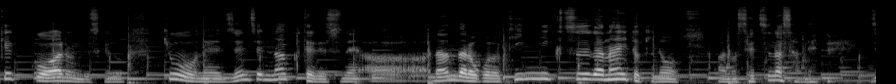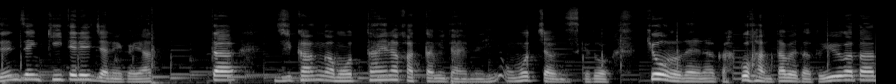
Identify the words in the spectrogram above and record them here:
結構あるんですけど、今日ね、全然なくてですね、あなんだろう、この筋肉痛がない時のあの切なさね、全然効いてねえんじゃねえか、やった時間がもったいなかったみたいに思っちゃうんですけど、今日のね、なんかご飯食べたと夕方、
